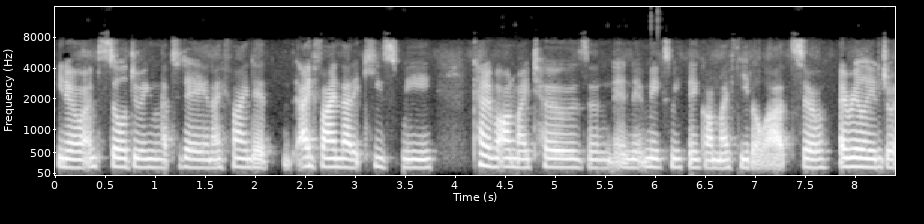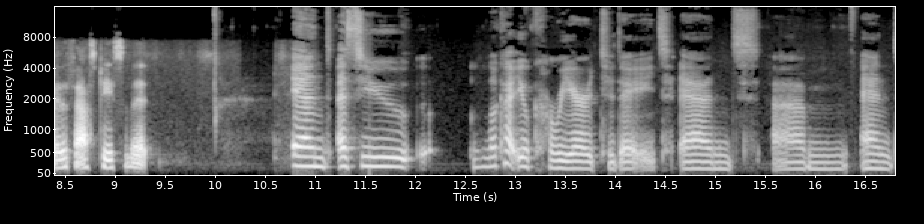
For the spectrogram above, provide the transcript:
you know, I'm still doing that today and I find it I find that it keeps me kind of on my toes and, and it makes me think on my feet a lot. So I really enjoy the fast pace of it. And as you look at your career to date and um, and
